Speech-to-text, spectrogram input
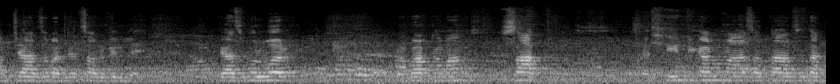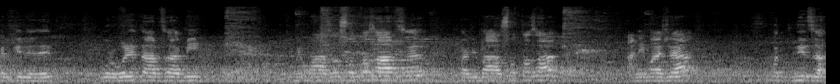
आमचे अर्ज भरण्याचं चालू केलेले आहे. त्याचबरोबर प्रभाग क्रमांक सात या तीन ठिकाणून आज आता अर्ज दाखल केलेले आहेत. उर्वरित अर्ज आम्ही मी माझा स्वतःचा अर्ज आणि माझा स्वतःचा आणि माझ्या पत्नीचा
